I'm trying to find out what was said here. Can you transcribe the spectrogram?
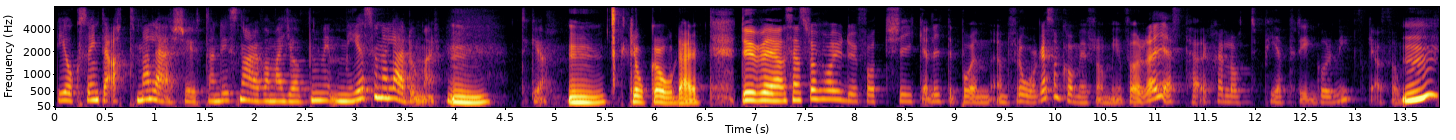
det är också inte att man lär sig utan det är snarare vad man gör med- sina lärdomar, Mm. tycker jag. Mm. Kloka ord där. Du, eh, sen så har ju du fått kika lite på en, en fråga som kommer från min förra gäst här, Charlotte Petri Gornicka, som, Mm.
